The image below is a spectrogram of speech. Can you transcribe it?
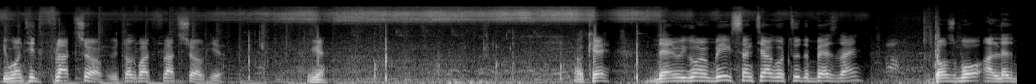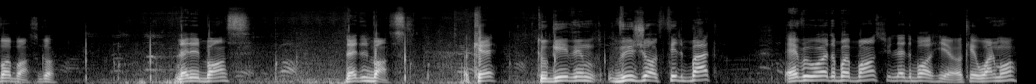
he want hit flat serve. We talk about flat serve here. Again okay. Then we're going to bring Santiago to the baseline. Toss ball and let ball bounce. Go. Let it bounce. Let it bounce. Okay to give him visual feedback. Everywhere the ball bounces, you let the ball here. Okay, one more.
